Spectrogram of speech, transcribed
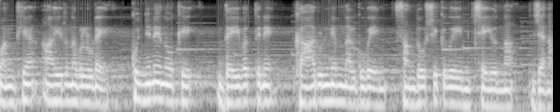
വന്ധ്യ ആയിരുന്നവളുടെ കുഞ്ഞിനെ നോക്കി ദൈവത്തിന് കാരുണ്യം നൽകുകയും സന്തോഷിക്കുകയും ചെയ്യുന്ന ജനം.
